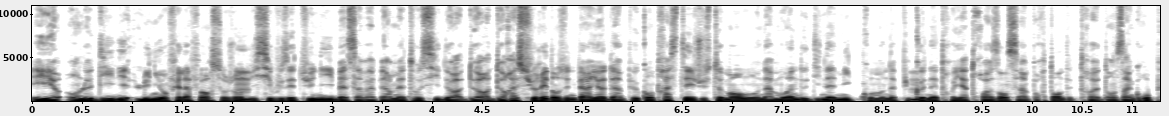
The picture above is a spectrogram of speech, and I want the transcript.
Et on le dit, l'union fait la force aujourd'hui. Mm. Si vous êtes unis, ben, ça va permettre aussi de, de, rassurer dans une période un peu contrastée, justement, où on a moins de dynamique comme on a pu mm. connaître il y a trois ans. C'est important d'être dans un groupe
